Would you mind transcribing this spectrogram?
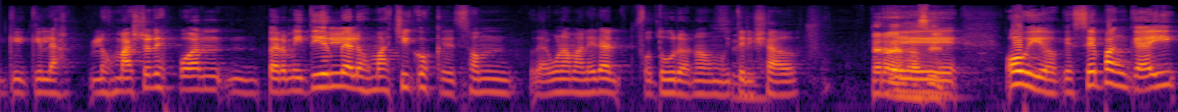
que, que, que las- los mayores puedan permitirle a los más chicos que son de alguna manera el futuro, ¿no? Muy trillado. Pero es así. Eh, Obvio, que sepan que hay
